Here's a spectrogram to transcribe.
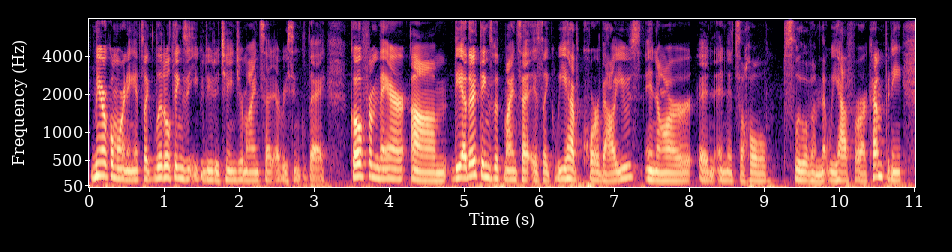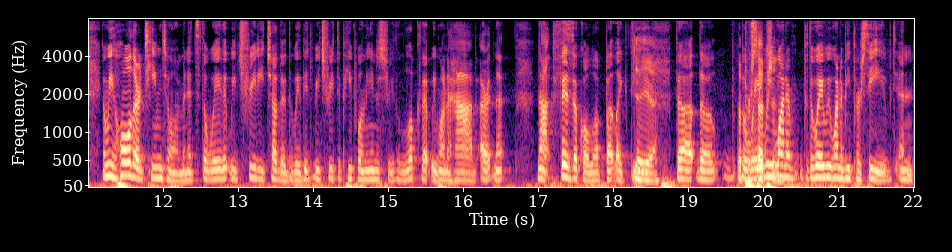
miracle morning it's like little things that you can do to change your mindset every single day go from there um, the other things with mindset is like we have core values in our and, and it's a whole slew of them that we have for our company and we hold our team to them and it's the way that we treat each other the way that we treat the people in the industry the look that we want to have or not, not physical look but like the Yeah, yeah. the the the, way we want to the way we want to be perceived. And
